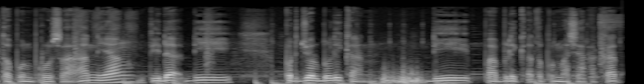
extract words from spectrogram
ataupun perusahaan yang tidak diperjualbelikan di publik ataupun masyarakat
